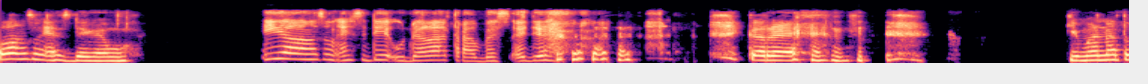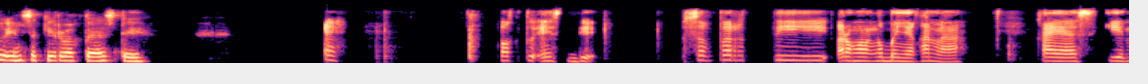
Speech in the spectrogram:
Oh, langsung SD kamu? Iya, langsung SD. Udahlah, terabas aja. Keren. Gimana tuh insecure waktu SD? Eh, waktu SD. Seperti seperti orang-orang kebanyakan lah. Kayak skin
